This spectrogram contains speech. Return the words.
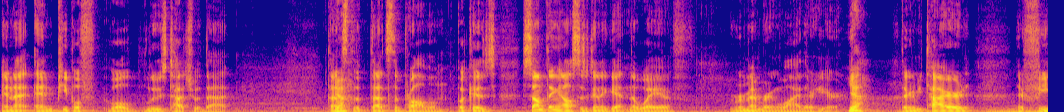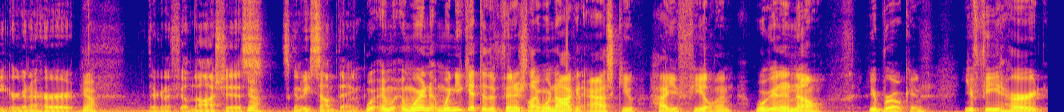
and I, and people f- will lose touch with that. That's Yeah. the that's the problem because something else is going to get in the way of remembering why they're here. Yeah, They're going to be tired. Their feet are going to hurt. yeah. They're going to feel nauseous. Yeah. It's going to be something. And, and we're when you get to the finish line, we're not going to ask you how you're feeling. We're going to know you're broken, your feet hurt,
